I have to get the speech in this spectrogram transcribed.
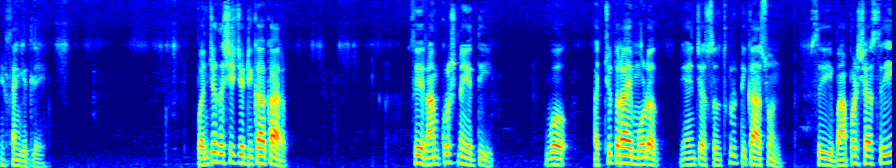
हे सांगितले. पंचदशीचे टीकाकार श्री रामकृष्ण येती व अच्युतराय मोडक यांच्या संस्कृत टीका असून श्री बापटशास्त्री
